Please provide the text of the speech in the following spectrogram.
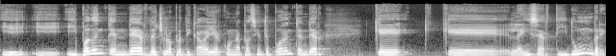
y, puedo entender, de hecho lo platicaba ayer con una paciente, puedo entender que, la incertidumbre,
